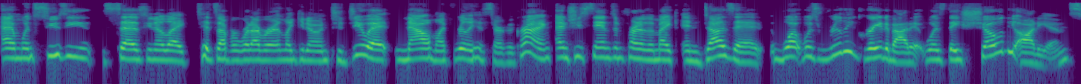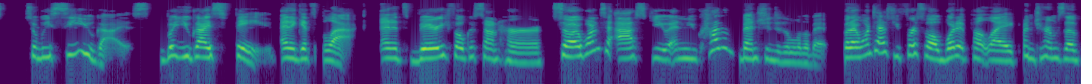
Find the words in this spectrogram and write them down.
And when Susie says, you know, like tits up or whatever, and like, you know, and to do it, now I'm like really hysterically crying. And she stands in front of the mic and does it. What was really great about it was they show the audience so we see you guys, but you guys fade and it gets black and it's very focused on her. So I wanted to ask you, and you kind of mentioned it a little bit, but I want to ask you first of all what it felt like in terms of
